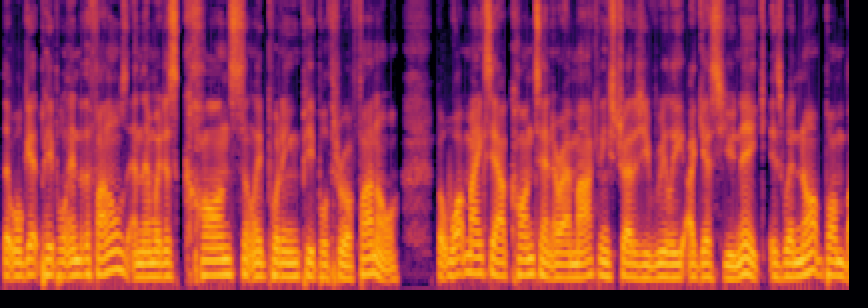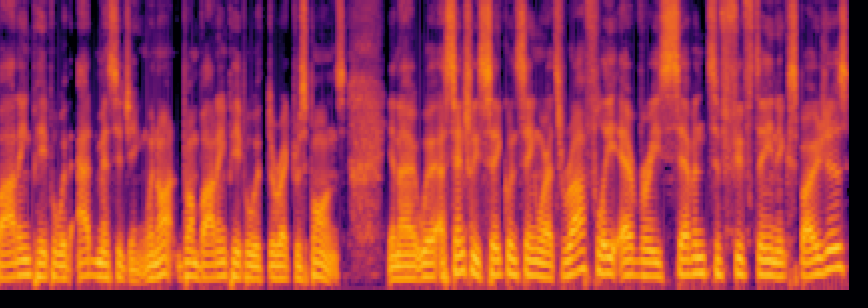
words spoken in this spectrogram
that will get people into the funnels, and then we're just constantly putting people through a funnel. But what makes our content or our marketing strategy really, I guess, unique is we're not bombarding people with ad messaging. We're not bombarding people with direct response. You know, we're essentially sequencing where it's roughly every seven to fifteen exposures,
